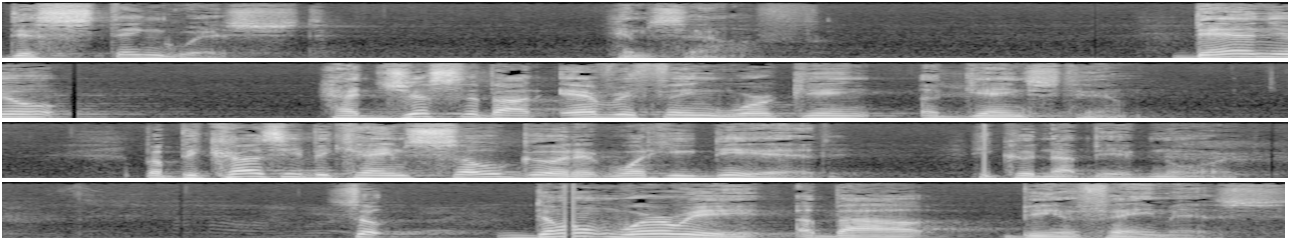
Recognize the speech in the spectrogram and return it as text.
distinguished himself. Daniel had just about everything working against him. But because he became so good at what he did, he could not be ignored. So don't worry about being famous.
